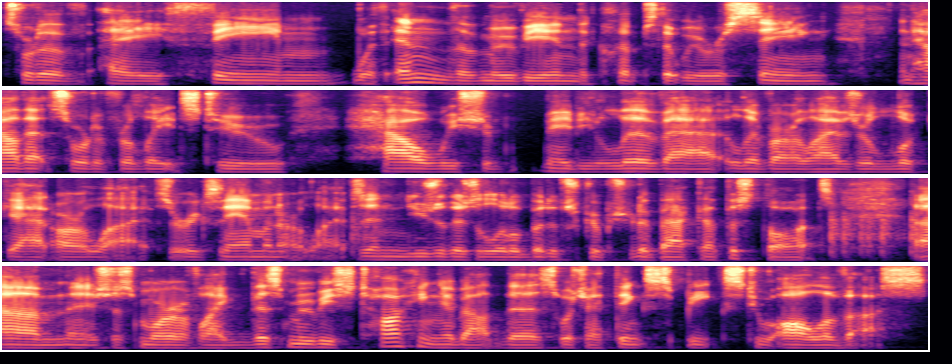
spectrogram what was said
sort of a theme within the movie and the clips that we were seeing, and how that sort of relates to how we should maybe live at live our lives or look at our lives or examine our lives. And usually there's a little bit of scripture to back up his thoughts. Um, and it's just more of like this movie's talking about this which i think speaks to all of us.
